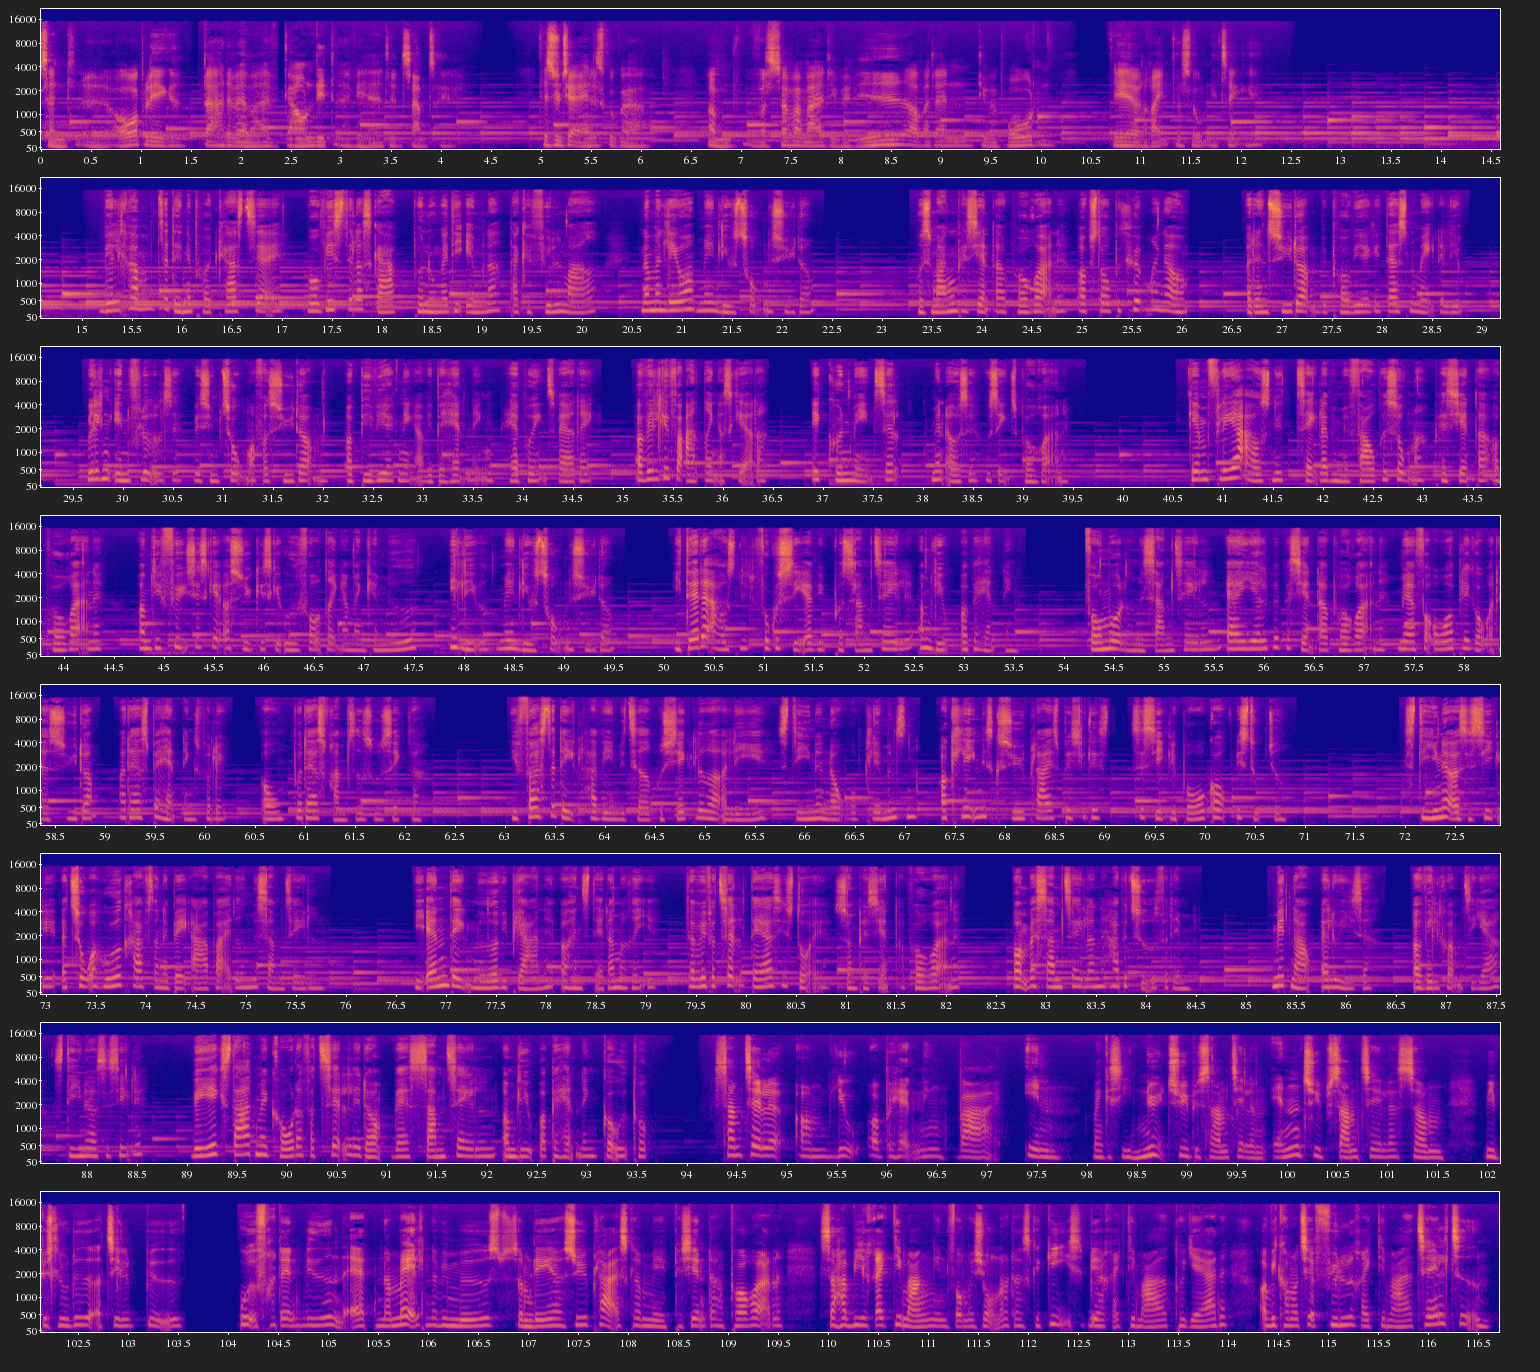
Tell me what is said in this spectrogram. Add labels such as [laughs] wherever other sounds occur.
sådan øh, overblikket, der har det været meget gavnligt, at vi havde den samtale. Det synes jeg, alle skulle gøre. Om hvor så var meget de vil vide, og hvordan de vil bruge den. Det er jo en rent personlig ting. Ikke? Velkommen til denne podcast-serie, hvor vi stiller skarp på nogle af de emner, der kan fylde meget, når man lever med en livstruende sygdom. Hos mange patienter og pårørende opstår bekymringer om, hvordan sygdommen vil påvirke deres normale liv. Hvilken indflydelse vil symptomer fra sygdommen og bivirkninger ved behandlingen have på ens hverdag? Og hvilke forandringer sker der? Ikke kun med ens selv, men også hos ens pårørende. Gennem flere afsnit taler vi med fagpersoner, patienter og pårørende om de fysiske og psykiske udfordringer, man kan møde i livet med en livstruende sygdom. I dette afsnit fokuserer vi på samtale om liv og behandling. Formålet med samtalen er at hjælpe patienter og pårørende med at få overblik over deres sygdom og deres behandlingsforløb og på deres fremtidsudsigter. I første del har vi inviteret projektleder og læge Stine Norrup Clemmensen og klinisk sygeplejespecialist Cecilie Borgård i studiet. Stine og Cecilie er to af hovedkræfterne bag arbejdet med samtalen. I anden del møder vi Bjarne og hans datter Marie, der vil fortælle deres historie som patient og pårørende, om hvad samtalerne har betydet for dem. Mit navn er Louisa, og velkommen til jer, Stine og Cecilie. Vil I ikke starte med kort at fortælle lidt om, hvad samtalen om liv og behandling går ud på? Samtale om liv og behandling var en, man kan sige, ny type samtaler, en anden type samtaler, som vi besluttede at tilbyde ud fra den viden, at normalt, når vi mødes som læger og sygeplejersker med patienter og pårørende, så har vi rigtig mange informationer, der skal gives. Vi har rigtig meget på hjerte, og vi kommer til at fylde rigtig meget af taletiden.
